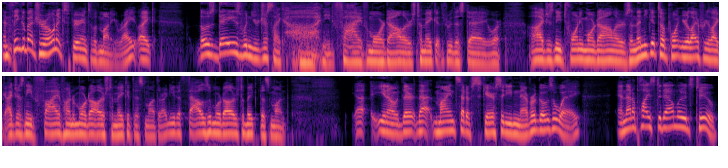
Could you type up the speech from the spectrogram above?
And think about your own experience with money, right? Like those days when you're just like, oh, I need five more dollars to make it through this day, or oh, I just need 20 more dollars. And then you get to a point in your life where you're like, I just need 500 more dollars to make it this month, or I need a thousand more dollars to make this month. Uh, you know, there, that mindset of scarcity never goes away. And that applies to downloads too.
